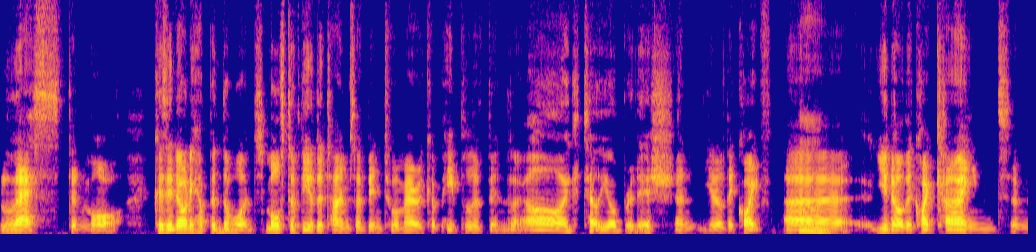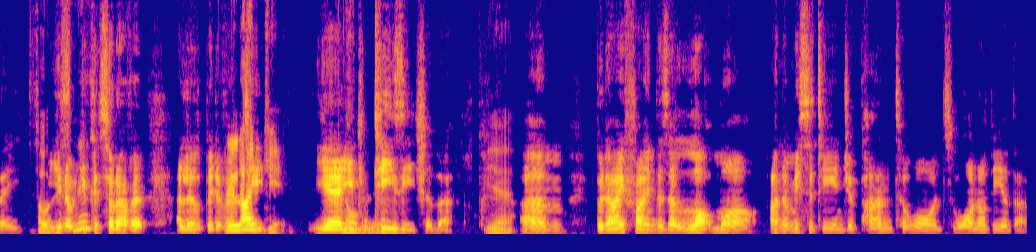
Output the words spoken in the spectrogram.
less than more because it only happened the once. Most of the other times I've been to America, people have been like, "Oh, I can tell you're British," and you know they're quite, uh, you know, they're quite kind, and they, そう you です know, you ね。 can sort of have a, a little bit of They a like te- it. yeah, you can normally. tease each other. Yeah. Um, but I find there's a lot more animosity in Japan towards one or the other.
